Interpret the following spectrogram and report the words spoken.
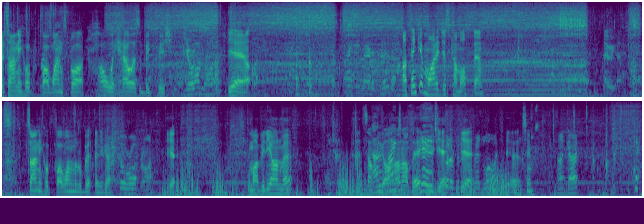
It's only hooked by one spot. Holy hell, that's a big fish. You're on, Rhino. Yeah, I think it might have just come off then. There we go. It's only hooked by one little bit. There you go. It's all right, Ryan. Yeah. Am I video on Merv? I don't Is there something know, going mate. on up there? Yeah, Can you- it's got a bit yeah. of a red light. yeah, that's him. Okay.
